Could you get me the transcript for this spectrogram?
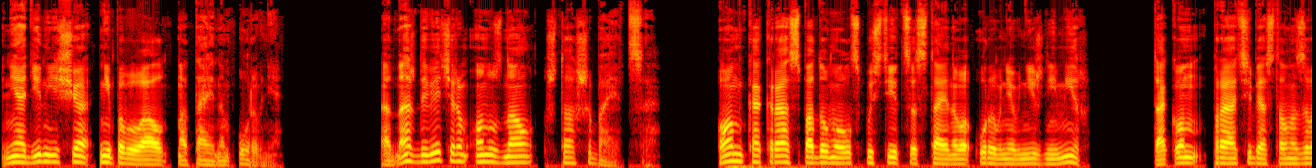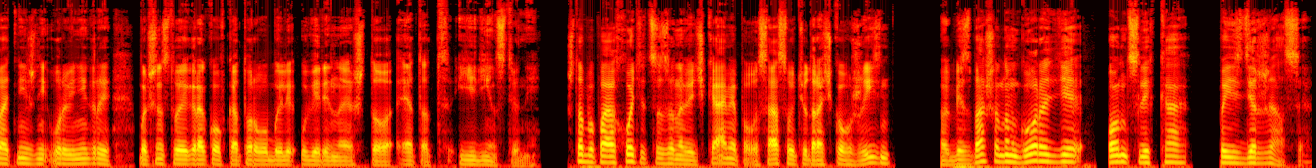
ни один еще не побывал на тайном уровне. Однажды вечером он узнал, что ошибается. Он как раз подумывал спуститься с тайного уровня в Нижний мир. Так он про себя стал называть нижний уровень игры, большинство игроков которого были уверены, что этот единственный. Чтобы поохотиться за новичками, повысасывать у дурачков жизнь. В безбашенном городе он слегка поиздержался,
